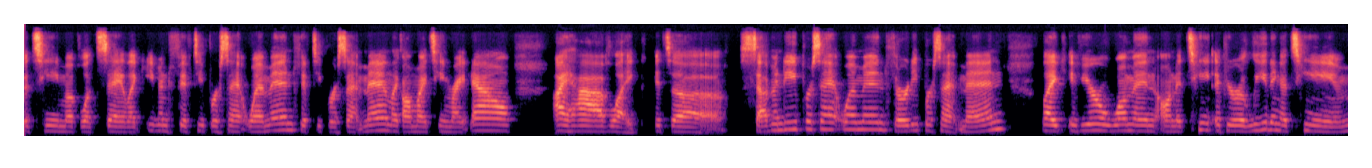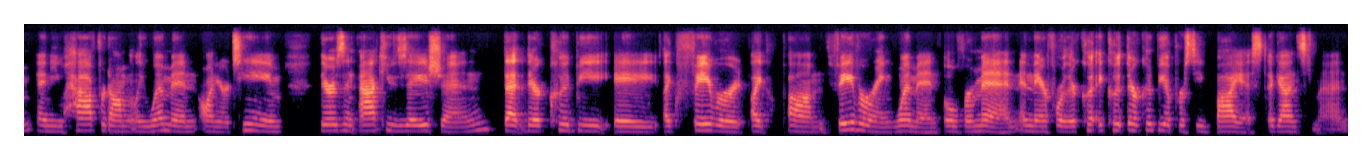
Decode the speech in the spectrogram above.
a team of, let's say, like even 50% women, 50% men, like on my team right now, I have like it's a 70% women, 30% men. Like if you're a woman on a team, if you're leading a team and you have predominantly women on your team, there's an accusation that there could be a like favorite like um favoring women over men and therefore there could it could there could be a perceived bias against men.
